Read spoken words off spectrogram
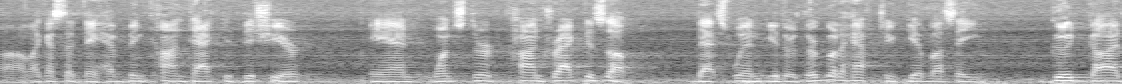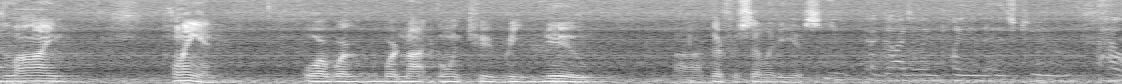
Uh, Like I said, they have been contacted this year, and once their contract is up, that's when either they're going to have to give us a good guideline plan, or we're, we're not going to renew uh, their facility use. A guideline plan as to how long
